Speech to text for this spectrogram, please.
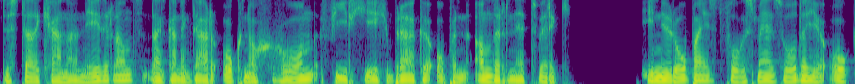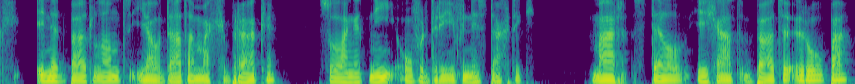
Dus stel ik ga naar Nederland, dan kan ik daar ook nog gewoon 4G gebruiken op een ander netwerk. In Europa is het volgens mij zo dat je ook in het buitenland jouw data mag gebruiken, zolang het niet overdreven is, dacht ik. Maar stel je gaat buiten Europa,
